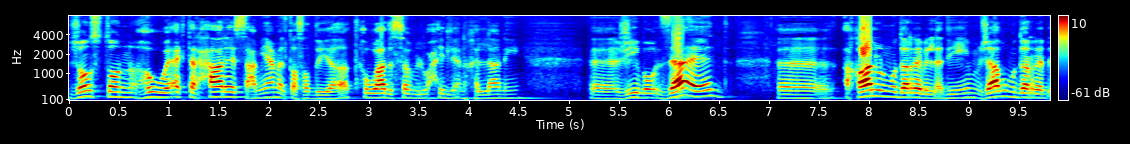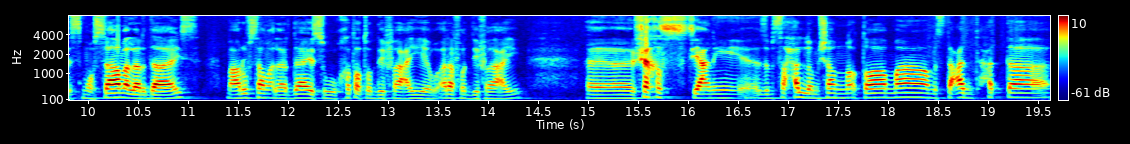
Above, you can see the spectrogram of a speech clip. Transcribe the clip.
جونستون هو أكثر حارس عم يعمل تصديات. هو هذا السبب الوحيد اللي أنا خلاني آه، جيبه. زائد آه، اقالوا المدرب القديم جابوا مدرب اسمه سام الاردايس معروف سام الاردايس وخططه الدفاعية وقرفه الدفاعي. آه، شخص يعني إذا بصح له مشان نقطة ما مستعد حتى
